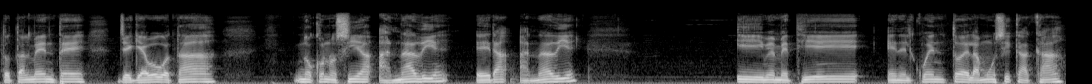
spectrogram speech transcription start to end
Totalmente. Llegué a Bogotá, no conocía a nadie, era a nadie. Y me metí en el cuento de la música acá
